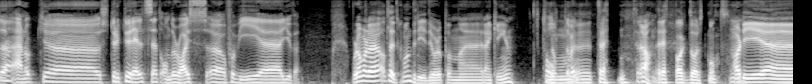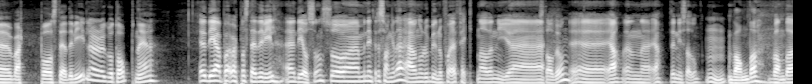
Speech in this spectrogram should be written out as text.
eh, er nok uh, strukturelt sett on the rise uh, forbi Juve. Hvordan var det Atletico Madrid gjorde på den eh, rankingen? Tolvte, vel? Nummer 13. Ja. Rett bak Dortmund. Mm. Har de eh, vært på stedet hvil, eller har det gått opp, ned? Eh, De har vært på stedet hvil, eh, de også. Så, men det interessante der er jo når du begynner å få effekten av den nye Stadion? eh, ja, den, ja, den nye stadion. Mm. Wanda. Wanda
